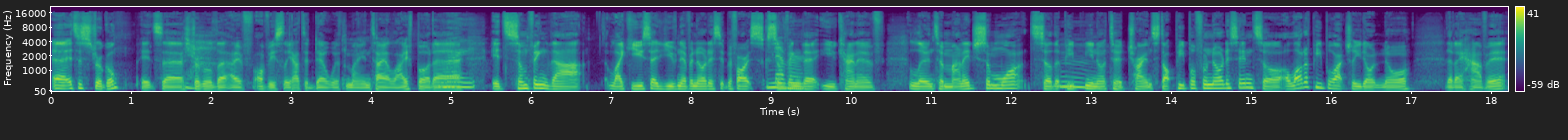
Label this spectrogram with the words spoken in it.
Uh, it's a struggle. It's a yeah. struggle that I've obviously had to deal with my entire life, but uh, right. it's something that like you said, you've never noticed it before. It's never. something that you kind of learn to manage somewhat so that people, mm. you know, to try and stop people from noticing. So a lot of people actually don't know that I have it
